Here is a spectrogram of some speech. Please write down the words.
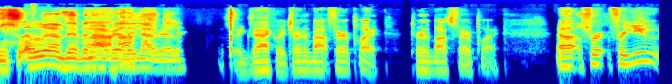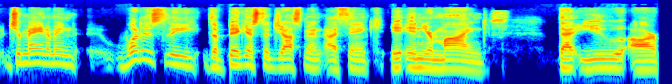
Just a little bit, but not Uh-huh. really, not really. That's exactly turnabout fair play. Turnabout's fair play. Uh, for for you, Jermaine, I mean, what is the the biggest adjustment I think i- in your mind that you are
